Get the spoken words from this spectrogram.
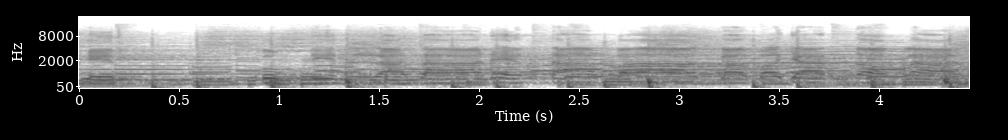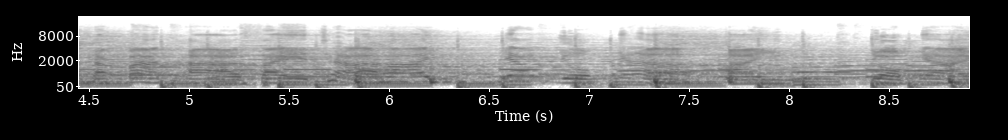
เห็นกุกดินลาตาแดงตาฟ้ากะบ่ยันดอกลาสักมาทาใส่ชายยักโยกย้ายโยกย้าย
